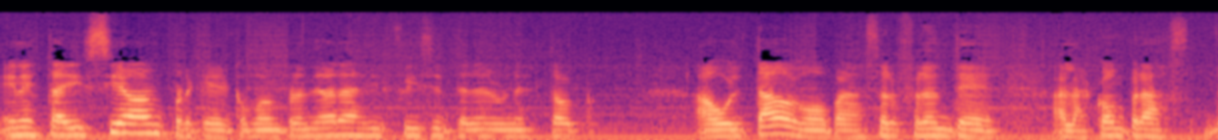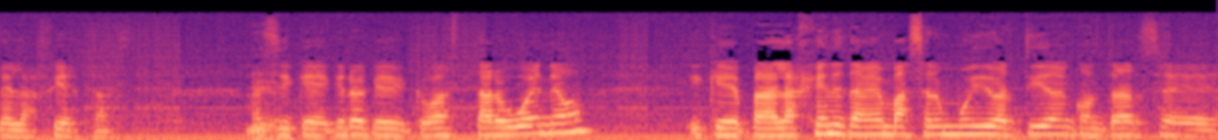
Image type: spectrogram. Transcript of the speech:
en esta edición, porque como emprendedora es difícil tener un stock abultado como para hacer frente a las compras de las fiestas. Así que creo que, va a estar bueno y que para la gente también va a ser muy divertido encontrarse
